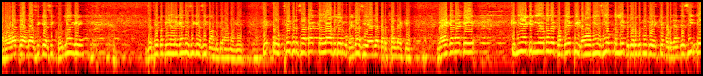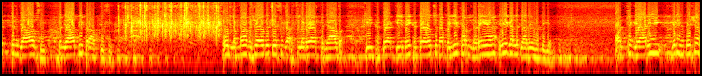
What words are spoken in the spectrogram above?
ਰੌਲਾ ਚੱਲਦਾ ਸੀ ਕਿ ਅਸੀਂ ਖੋਲਾਂਗੇ। ਜਥੇਬੰਦੀਆਂ ਵਾਲੇ ਕਹਿੰਦੇ ਸੀ ਕਿ ਅਸੀਂ ਬੰਦ ਕਰਾਵਾਂਗੇ। ਤੇ ਉੱਥੇ ਫਿਰ ਸਾਡਾ ਕੱਲਾ ਬਜ਼ੁਰਗ ਬਹਿੰਦਾ ਸੀ, ਇਹ ਜਿਹਾ ਪਰਚਾ ਲੈ ਕੇ। ਮੈਂ ਕਹਿੰਦਾ ਕਿ ਕਿੰਨੀਆਂ ਕਿੰਨੀਆਂ ਉਹਨਾਂ ਦੇ ਬੰਦੇ ਭੀੜਾਂ ਆਉਂਦੀਆਂ ਸੀ, ਉਹ ਕੱਲੇ ਬਜ਼ੁਰਗ ਨੂੰ ਦੇਖ ਕੇ ਮੁੜ ਜਾਂਦੇ ਸੀ। ਇਹ ਪੰਜਾਬ ਸੀ, ਪੰਜਾਬ ਦੀ ਪ੍ਰਾਪਤੀ ਸੀ। ਉਹ ਲੰਮਾ ਵਿਸ਼ਾ ਉਹਦੇ ਤੇ ਸੰਘਰਸ਼ ਲੜਿਆ, ਪੰਜਾਬ ਕੀ ਖੱਟਿਆ, ਕੀ ਨਹੀਂ ਖੱਟਿਆ, ਉਹ ਚ ਨਾ ਪਈਏ, ਪਰ ਲੜੇ ਆ, ਇਹ ਗੱਲ ਜ਼ਿਆਦਾ ਵੱਡੀ ਹੈ। ਔਰ ਚੰਗਿਆਰੀ ਜਿਹੜੀ ਹਮੇਸ਼ਾ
